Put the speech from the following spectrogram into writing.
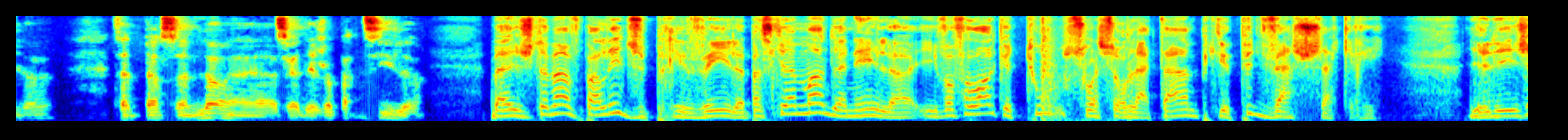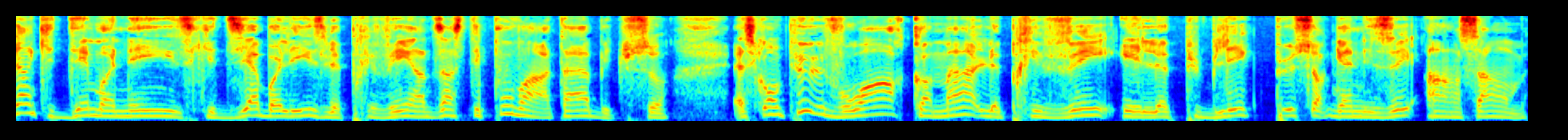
là, cette personne-là, elle serait déjà partie, là. Ben justement, vous parlez du privé, là, parce qu'à un moment donné, là, il va falloir que tout soit sur la table puis qu'il n'y ait plus de vaches sacrées. Il y a des gens qui démonisent, qui diabolisent le privé en disant c'est épouvantable et tout ça. Est-ce qu'on peut voir comment le privé et le public peuvent s'organiser ensemble?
